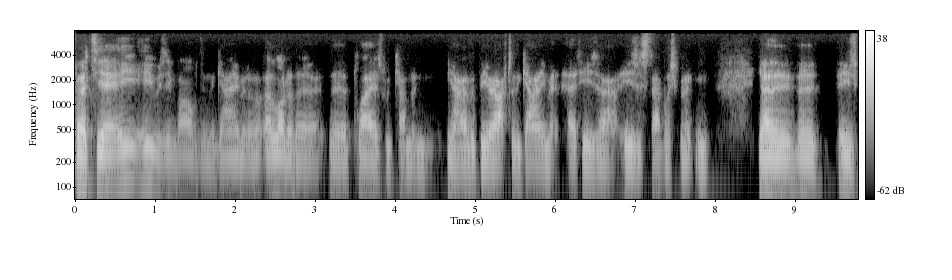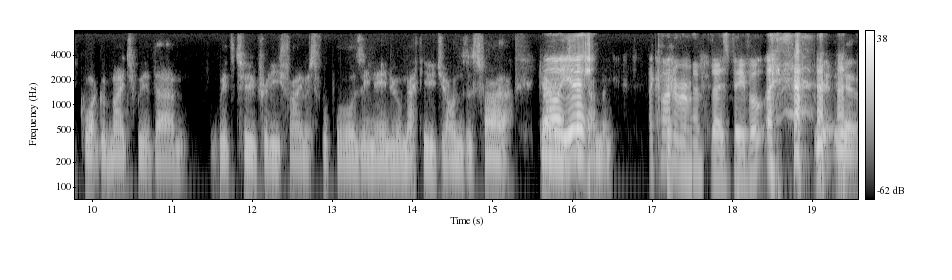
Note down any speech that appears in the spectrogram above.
But yeah, he, he was involved in the game, and a, lot of the, the players would come and you know have a beer after the game at, at his uh, his establishment, and you know the, the, he's quite good mates with um, with two pretty famous footballers in Andrew and Matthew Johns' father. Gary Oh, yeah. and I kind of remember those people. yeah, yeah,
